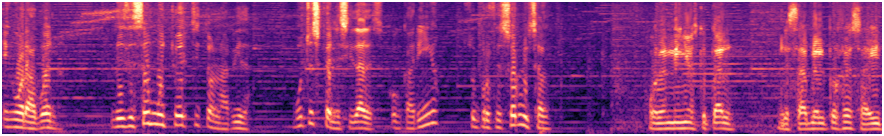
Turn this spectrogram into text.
Enhorabuena, les deseo mucho éxito en la vida. Muchas felicidades. Con cariño, su profesor Luis Ángel. Hola niños, ¿qué tal? Les habla el profesor Said.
